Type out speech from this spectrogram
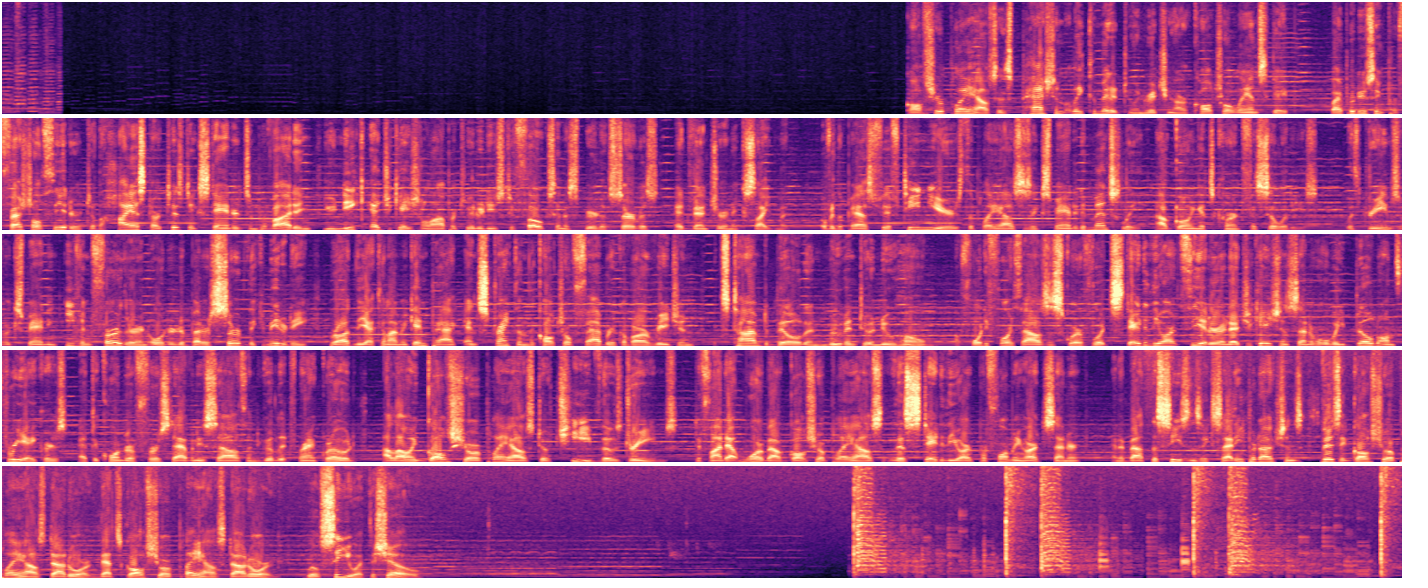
Gulf Shore Playhouse is passionately committed to enriching our cultural landscape by producing professional theater to the highest artistic standards and providing unique educational opportunities to folks in a spirit of service, adventure, and excitement. Over the past 15 years, the Playhouse has expanded immensely, outgrowing its current facilities. With dreams of expanding even further in order to better serve the community, broaden the economic impact, and strengthen the cultural fabric of our region, it's time to build and move into a new home. A 44,000 square foot state of the art theater and education center will be built on three acres at the corner of First Avenue South and Goodlette Frank Road, allowing Gulf Shore Playhouse to achieve those dreams. To find out more about Gulf Shore Playhouse, this state of the art performing arts center, and about the season's exciting productions, visit GulfShorePlayhouse.org. That's GulfShorePlayhouse.org. We'll see you at the show.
